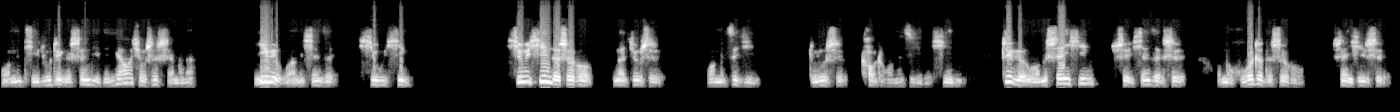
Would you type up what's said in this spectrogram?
我们提出这个身体的要求是什么呢？因为我们现在修心，修心的时候，那就是我们自己，主要是靠着我们自己的心。这个我们身心是现在是我们活着的时候，身心是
